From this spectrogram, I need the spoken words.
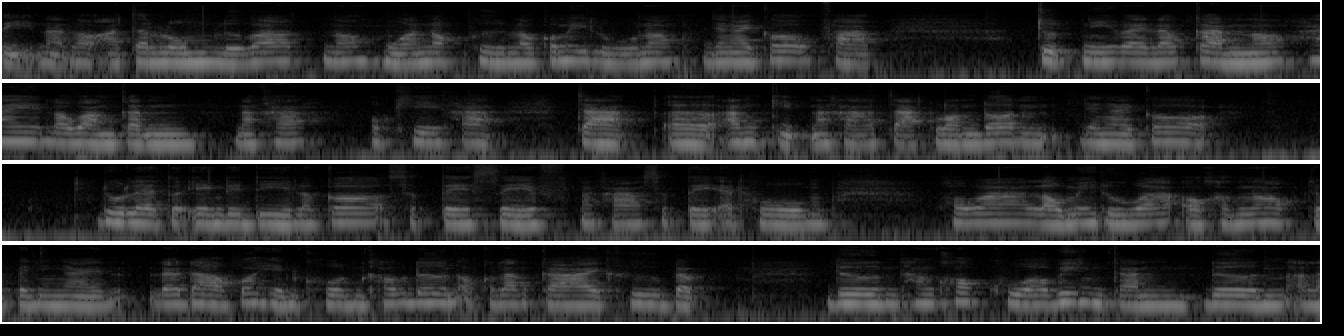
ตินะเราอาจจะล้มหรือว่าเนาะหัวนอกพื้นเราก็ไม่รู้เนาะยังไงก็ฝากจุดนี้ไว้แล้วกันเนาะให้ระวังกันนะคะ โอเคค่ะ จากอออังกฤษนะคะ จากลอนดอนยังไงก็ ดูแลตัวเองดีๆ แล้วก็ stay safe นะคะ stay at home เพราะว่าเราไม่รู้ว่าออกข้างนอกจะเป็นยังไง แล้วดาวก็เห็นคนเขาเดินออกกำลังกายคือแบบเดินทั้งครอบครัววิ่งกันเดินอะไร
